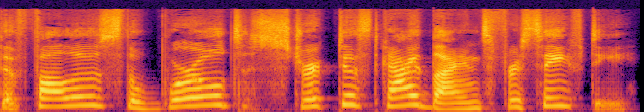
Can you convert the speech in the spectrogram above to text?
that follows the world's strictest guidelines for safety.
